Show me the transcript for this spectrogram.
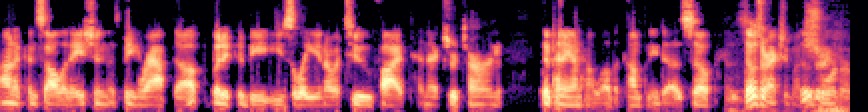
on a consolidation that's being wrapped up, but it could be easily, you know, a two, five, ten x return depending on how well the company does. So those are actually much shorter,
